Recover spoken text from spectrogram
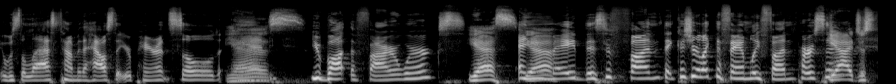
it was the last time in the house that your parents sold. And yes. you bought the fireworks. Yes. And yeah. you made this fun thing because you're like the family fun person. Yeah, I just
